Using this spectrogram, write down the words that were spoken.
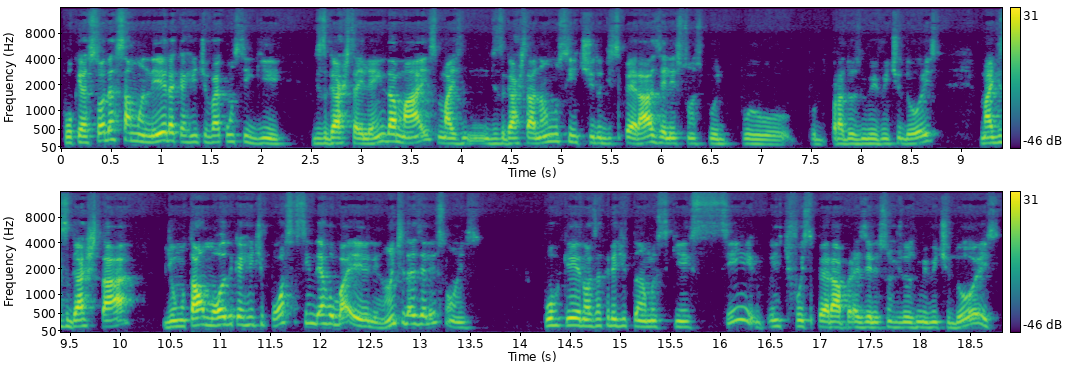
Porque é só dessa maneira que a gente vai conseguir desgastar ele ainda mais, mas desgastar não no sentido de esperar as eleições para 2022, mas desgastar de um tal modo que a gente possa sim derrubar ele antes das eleições. Porque nós acreditamos que se a gente for esperar para as eleições de 2022,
